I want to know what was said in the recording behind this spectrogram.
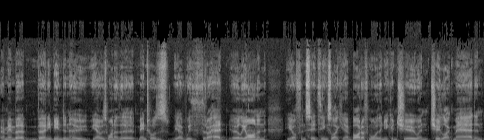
I remember Bernie Bindon, who you know was one of the mentors you know, with that I had early on, and he often said things like, you know, bite off more than you can chew and chew like mad and,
